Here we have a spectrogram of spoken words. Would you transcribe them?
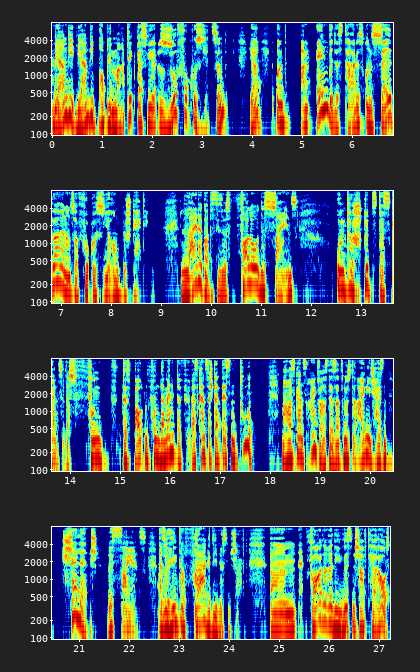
Wir haben die, wir haben die Problematik, dass wir so fokussiert sind, ja, und am Ende des Tages uns selber in unserer Fokussierung bestätigen. Leider Gottes, dieses Follow the Science unterstützt das Ganze. Das, Fund, das baut ein Fundament dafür. Was kannst du stattdessen tun? Mach was ganz Einfaches. Der Satz müsste eigentlich heißen, Challenge the Science. Also hinterfrage die Wissenschaft. Ähm, fordere die Wissenschaft heraus.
